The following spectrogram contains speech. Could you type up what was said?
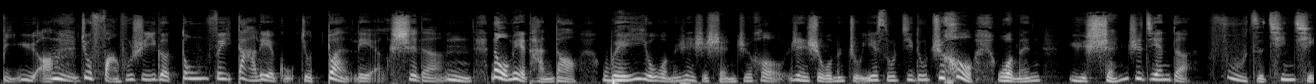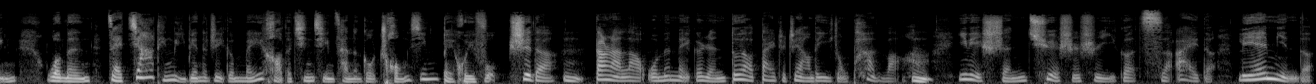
比喻啊，嗯就仿佛是一个东非大裂谷就断裂了。是的，嗯，那我们也谈到，唯有我们认识神之后，认识我们主耶稣基督之后，我们与神之间的父子亲情，我们在家庭里边的这个美好的亲情，才能够重新被恢复。是的，嗯，当然了，我们每个人都要带着这样的一种盼望哈，嗯因为神确实是一个慈爱的、怜悯的，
